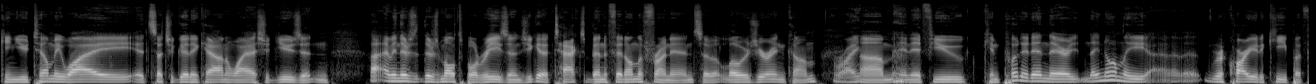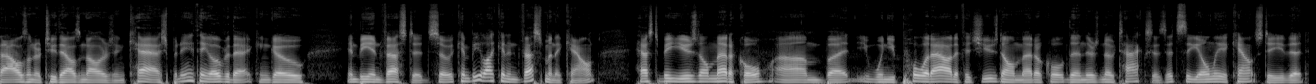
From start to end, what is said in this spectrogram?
Can you tell me why it's such a good account and why I should use it? And I mean, there's there's multiple reasons. You get a tax benefit on the front end, so it lowers your income. Right. Um, and if you can put it in there, they normally uh, require you to keep a thousand or two thousand dollars in cash, but anything over that can go and be invested. So it can be like an investment account. Has to be used on medical, um, but when you pull it out, if it's used on medical, then there's no taxes. It's the only account, Steve, that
